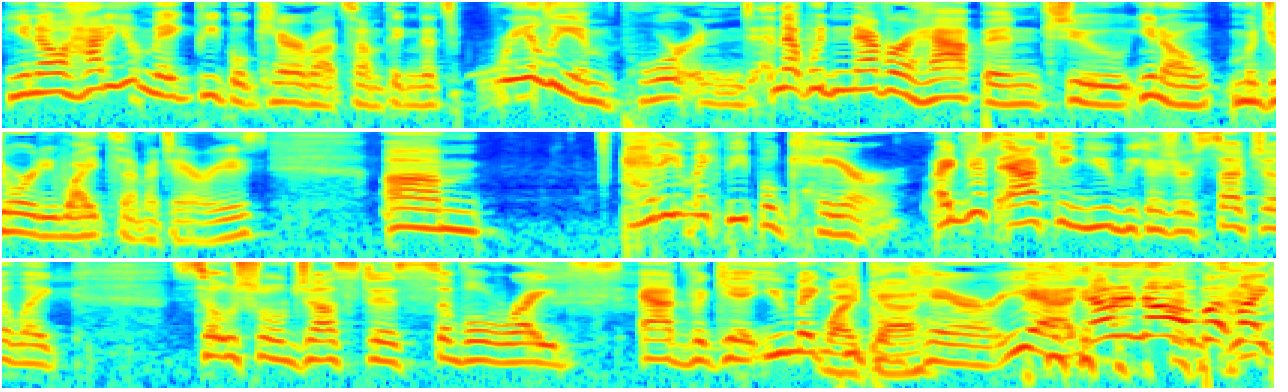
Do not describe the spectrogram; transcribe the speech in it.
You know, how do you make people care about something that's really important and that would never happen to, you know, majority white cemeteries? Um, how do you make people care? I'm just asking you because you're such a like social justice, civil rights advocate. You make White people guy. care. Yeah. No, no, no. but like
